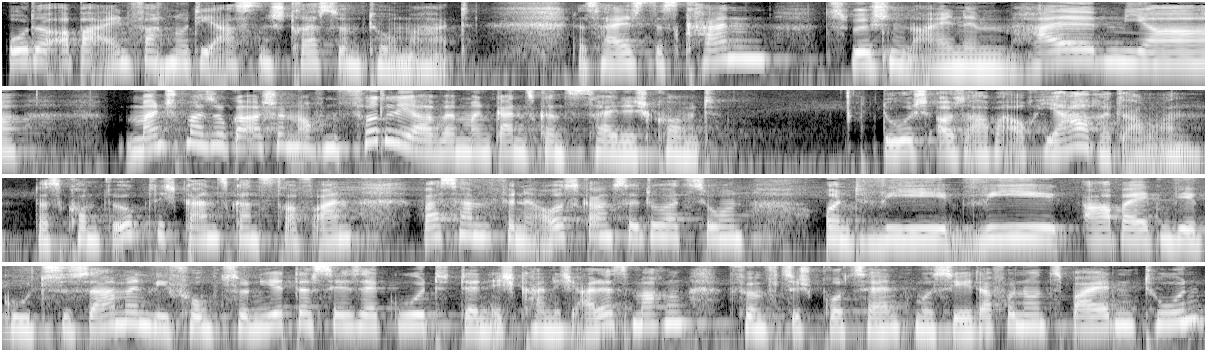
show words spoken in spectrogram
oder ob er einfach nur die ersten Stresssymptome hat. Das heißt, es kann zwischen einem halben Jahr, manchmal sogar schon auch ein Vierteljahr, wenn man ganz, ganz zeitig kommt, durchaus aber auch Jahre dauern. Das kommt wirklich ganz, ganz drauf an, was haben wir für eine Ausgangssituation und wie, wie arbeiten wir gut zusammen, wie funktioniert das sehr, sehr gut, denn ich kann nicht alles machen. 50 Prozent muss jeder von uns beiden tun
